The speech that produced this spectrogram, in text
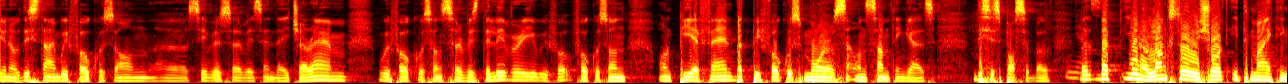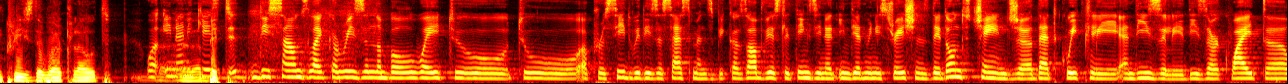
you know this time we focus on uh, civil service and HRM we focus on service delivery we fo- focus on on PFM but we focus more on on something else this is possible Yes. but but you know long story short it might increase the workload Well, in uh, any case, th- this sounds like a reasonable way to to uh, proceed with these assessments because obviously things in, in the administrations they don't change uh, that quickly and easily. These are quite uh,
